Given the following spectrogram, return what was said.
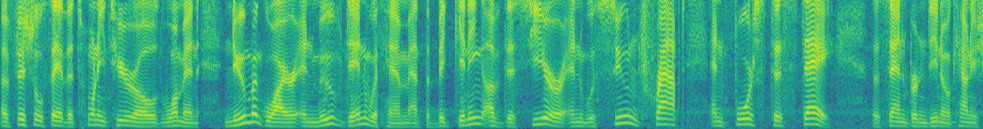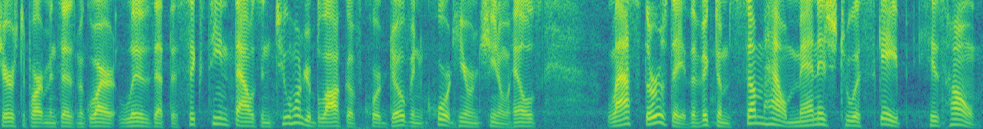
Officials say the 22 year old woman knew McGuire and moved in with him at the beginning of this year and was soon trapped and forced to stay. The San Bernardino County Sheriff's Department says McGuire lives at the 16,200 block of Cordovan Court here in Chino Hills. Last Thursday, the victim somehow managed to escape his home.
